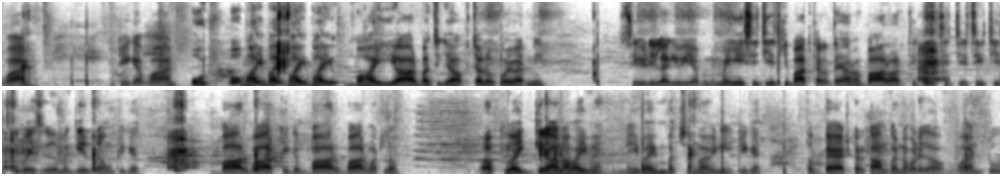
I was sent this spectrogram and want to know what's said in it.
वन ठीक है वन ओ ओ भाई भाई भाई भाई भाई यार बच गया। अब चलो कोई बात नहीं। सीढ़ी लगी हुई है अपनी। मैं इसी चीज़ की बात कर रहा था यार, मैं बार बार ठीक है, इसी इसी चीज़ की वजह से मैं गिर रहा हूँ, ठीक है? बार बार ठीक है बार बार मतलब आपकी भाई गिराना भाई मैं, नहीं भाई मैं बचूँगा भी नहीं, ठीक है? तो बैठ कर काम करना पड़ेगा। वन टू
